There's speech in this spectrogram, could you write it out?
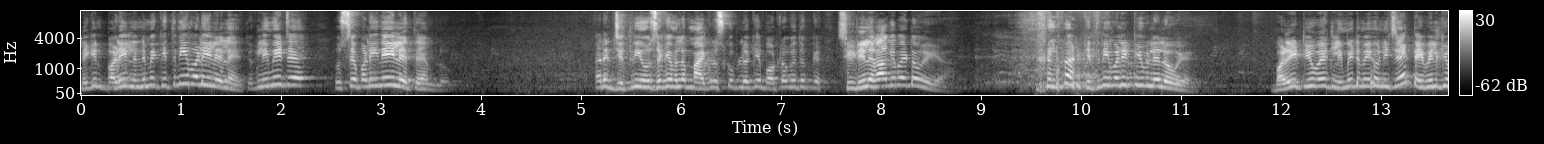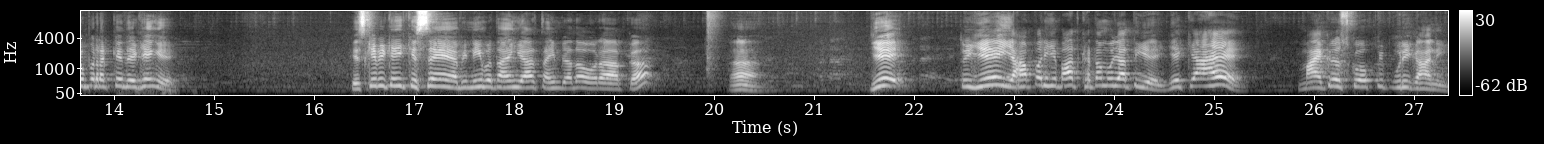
लेकिन बड़ी लेने में कितनी बड़ी ले लें? तो लिमिट है उससे बड़ी नहीं लेते हम लोग। अरे, जितनी हो सके मतलब माइक्रोस्कोप लेके बैठोगे तो सीढ़ी लगा के बैठोगे क्या? ना? कितनी बड़ी ट्यूब ले लोगे? बड़ी ट्यूब एक लिमिट में होनी चाहिए, टेबल के ऊपर रख के देखेंगे। इसके भी कई किस्से हैं, अभी नहीं बताएँगे, आज टाइम ज़्यादा हो रहा है आपका। हाँ। ये तो ये, यहाँ पर ये बात खत्म हो जाती है। ये क्या है? माइक्रोस्कोप की पूरी कहानी।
